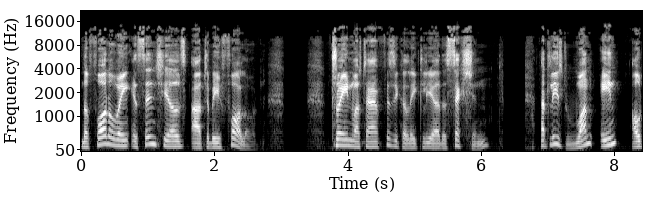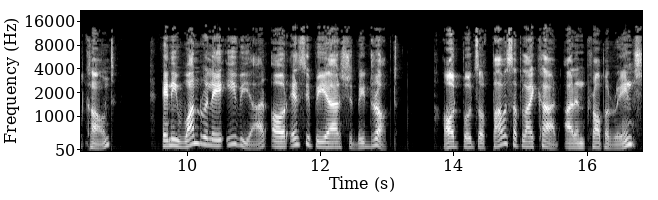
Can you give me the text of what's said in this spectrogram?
the following essentials are to be followed. Train must have physically cleared the section, at least one in-out count, any one relay EVR or SUPR should be dropped. Outputs of power supply card are in proper range.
